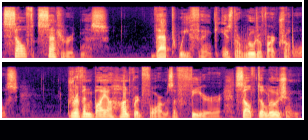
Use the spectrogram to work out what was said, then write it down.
self centeredness. That, we think, is the root of our troubles. Driven by a hundred forms of fear, self delusion,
